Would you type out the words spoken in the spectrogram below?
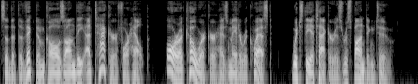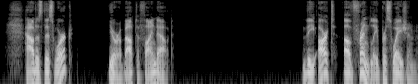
so that the victim calls on the attacker for help, or a coworker has made a request which the attacker is responding to. How does this work? You're about to find out. The Art of Friendly Persuasion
